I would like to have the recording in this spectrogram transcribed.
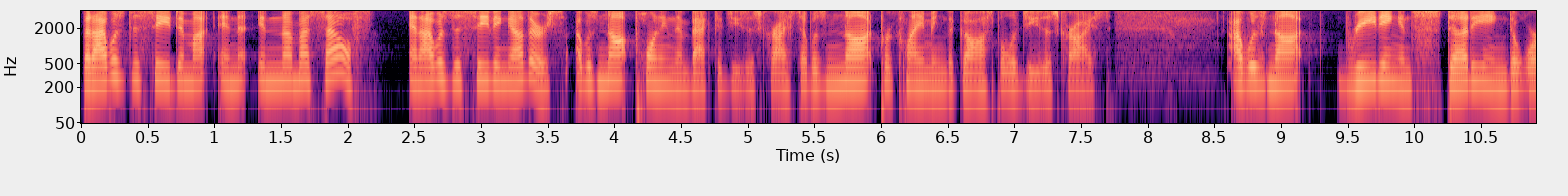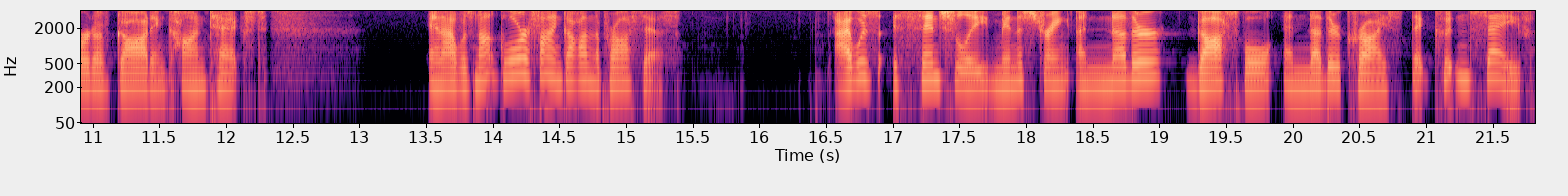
But I was deceived in, my, in, in myself and I was deceiving others. I was not pointing them back to Jesus Christ. I was not proclaiming the gospel of Jesus Christ. I was not reading and studying the Word of God in context. And I was not glorifying God in the process. I was essentially ministering another gospel, another Christ that couldn't save,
